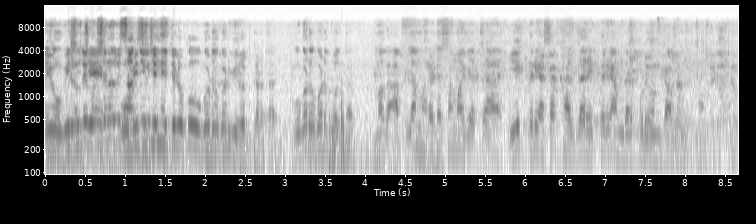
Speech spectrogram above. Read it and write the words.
ओबीसीचे. नेते लोक उघड उघड विरोध करतात. उघड उघड बोलतात. मग आपल्या मराठा समाजाचा एक तरी असा खासदार एक तरी आमदार पुढे येऊन का बोलत नाही?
